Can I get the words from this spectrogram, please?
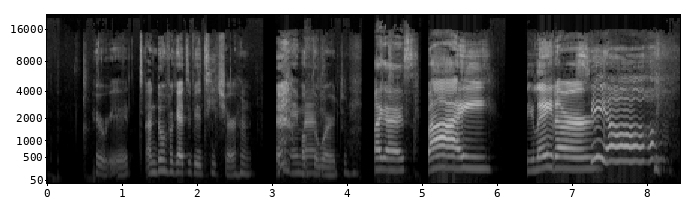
Period. And don't forget to be a teacher of the word. Bye, guys. Bye. See you later. See y'all.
